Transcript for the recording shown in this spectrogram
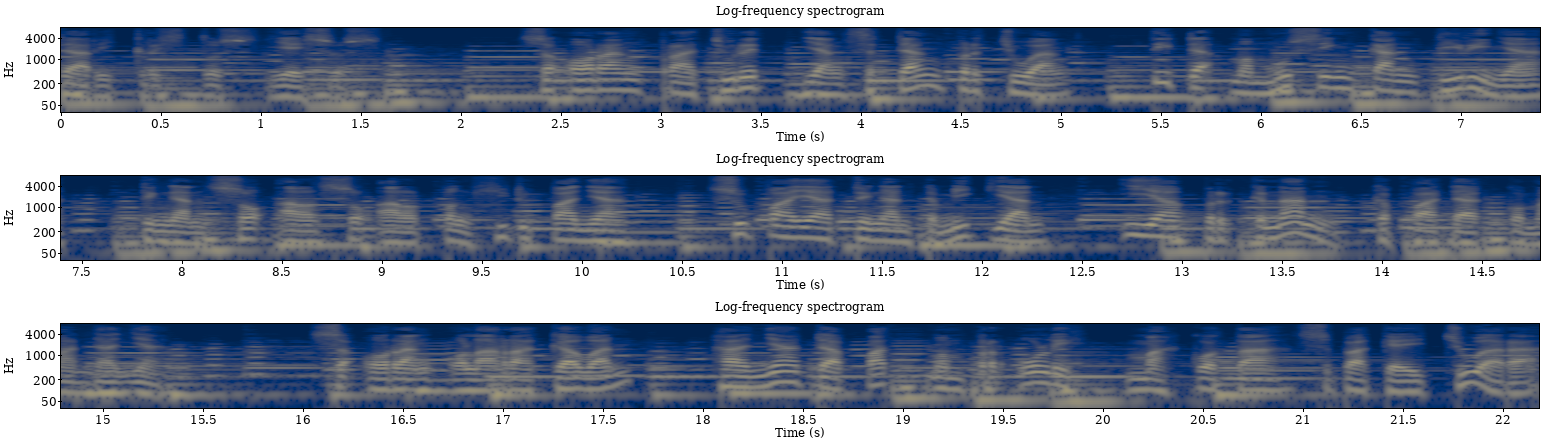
dari Kristus Yesus. Seorang prajurit yang sedang berjuang tidak memusingkan dirinya dengan soal-soal penghidupannya, supaya dengan demikian ia berkenan kepada komandannya. Seorang olahragawan hanya dapat memperoleh mahkota sebagai juara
